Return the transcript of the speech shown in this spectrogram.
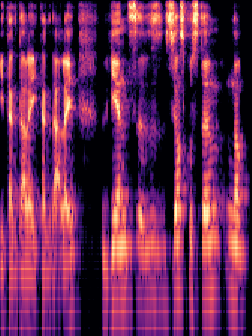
i tak dalej, i tak dalej. Więc w związku z tym, no,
